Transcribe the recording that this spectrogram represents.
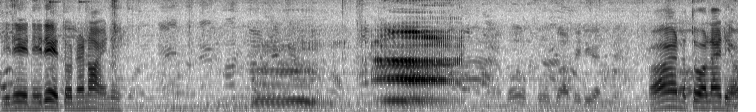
นี่เด้นี่เด้ตัวน้อยๆนี่โอ้กูบาไปเดือนเลยอ๋อน่ะตัวอะไรเดี๋ยว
